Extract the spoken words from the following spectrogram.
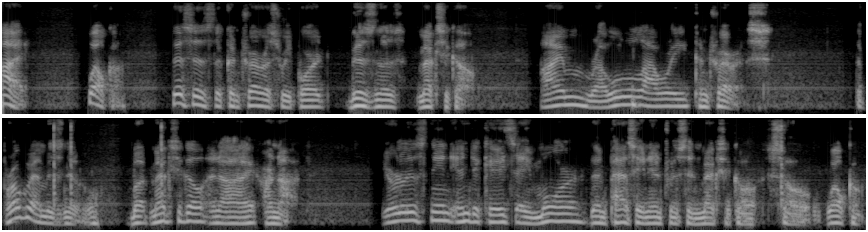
Hi, welcome. This is the Contreras Report, Business Mexico. I'm Raoul Lowery Contreras. The program is new, but Mexico and I are not. Your listening indicates a more than passing interest in Mexico, so welcome.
